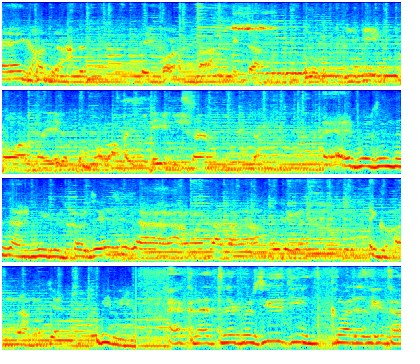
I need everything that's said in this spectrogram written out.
এই ঘরটা। এই ঘরটা এটা কোনো বিবির ঘর বা এরকম বলা হয় এই বিষয়ে আমি কি জানি? এই পর্যন্ত জানি বিবির ঘর। যে যে যা- আমার দাদা বলে গেছে। এক রাত্রে থেকে তা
